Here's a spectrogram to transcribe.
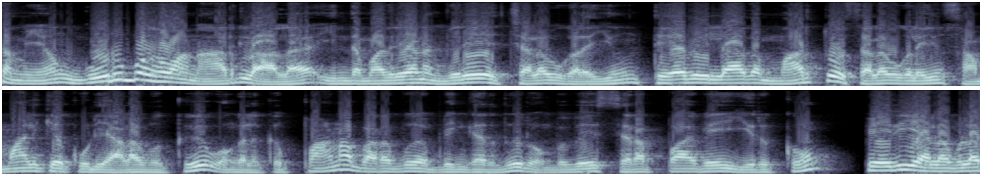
சமயம் குரு பகவான் அருளால் இந்த மாதிரியான விரய செலவுகளையும் தேவையில்லாத மருத்துவ செலவுகளையும் சமாளிக்கக்கூடிய அளவுக்கு உங்களுக்கு பண வரவு அப்படிங்கிறது ரொம்பவே சிறப்பாகவே இருக்கும். பெரிய அளவில்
